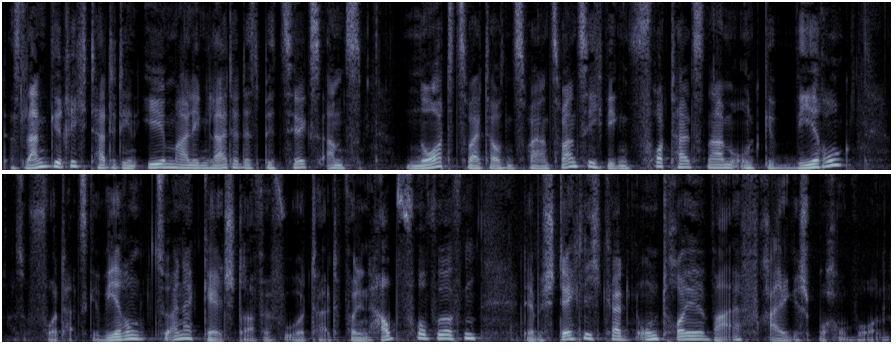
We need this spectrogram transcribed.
Das Landgericht hatte den ehemaligen Leiter des Bezirksamts Nord 2022 wegen Vorteilsnahme und Gewährung also Vorteilsgewährung, zu einer Geldstrafe verurteilt. Von den Hauptvorwürfen der Bestechlichkeit und Untreue war er freigesprochen worden.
